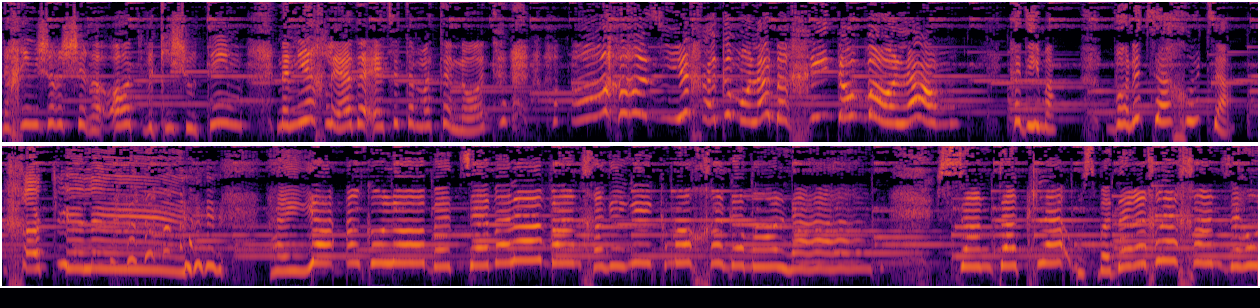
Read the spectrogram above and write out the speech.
נכין שרשראות וקישוטים, נניח ליד העץ את המתנות. אה, זה יהיה חג המולד הכי טוב בעולם! קדימה, בוא נצא החוצה. חכי לי! היער כולו בצבע לבן, חגיגי כמו חג המולד. סנטה קלאוס בדרך לכאן, זהו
